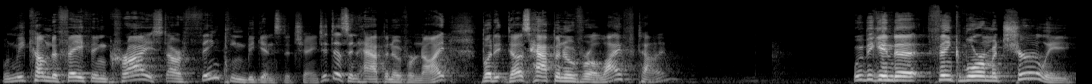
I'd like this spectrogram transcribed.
When we come to faith in Christ, our thinking begins to change. It doesn't happen overnight, but it does happen over a lifetime. We begin to think more maturely,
